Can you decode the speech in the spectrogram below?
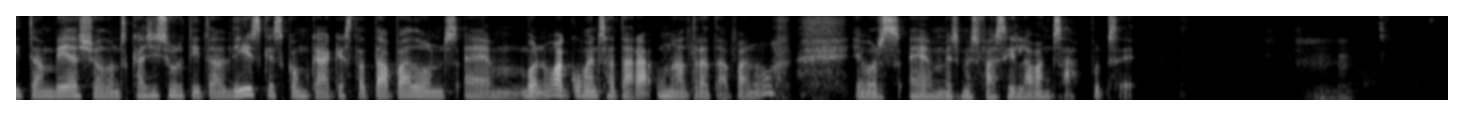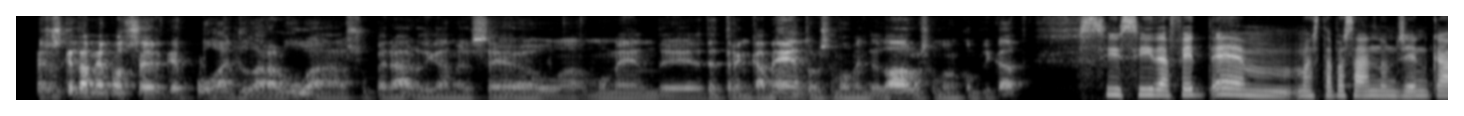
i també això, doncs, que hagi sortit el disc, és com que aquesta etapa, doncs, eh, bueno, ha començat ara una altra etapa, no? Llavors, eh, és més fàcil avançar, potser. -hmm. Penses que també pot ser que pugui ajudar algú a superar, diguem, el seu moment de, de trencament o el seu moment de dol, el seu moment complicat? Sí, sí, de fet, eh, m'està passant doncs, gent que,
